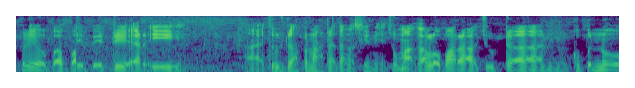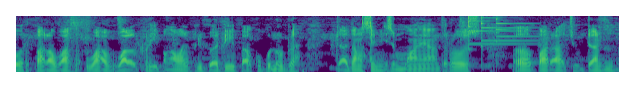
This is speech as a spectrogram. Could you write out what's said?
beliau Bapak DPD RI. Nah, itu sudah pernah datang ke sini. Cuma kalau para ajudan, gubernur, para wa- wa- walpri, pengawal pribadi Pak Gubernur sudah datang sini semuanya. Terus eh, para ajudan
